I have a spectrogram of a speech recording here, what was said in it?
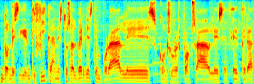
donde se identifican estos albergues temporales con sus responsables, etc.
